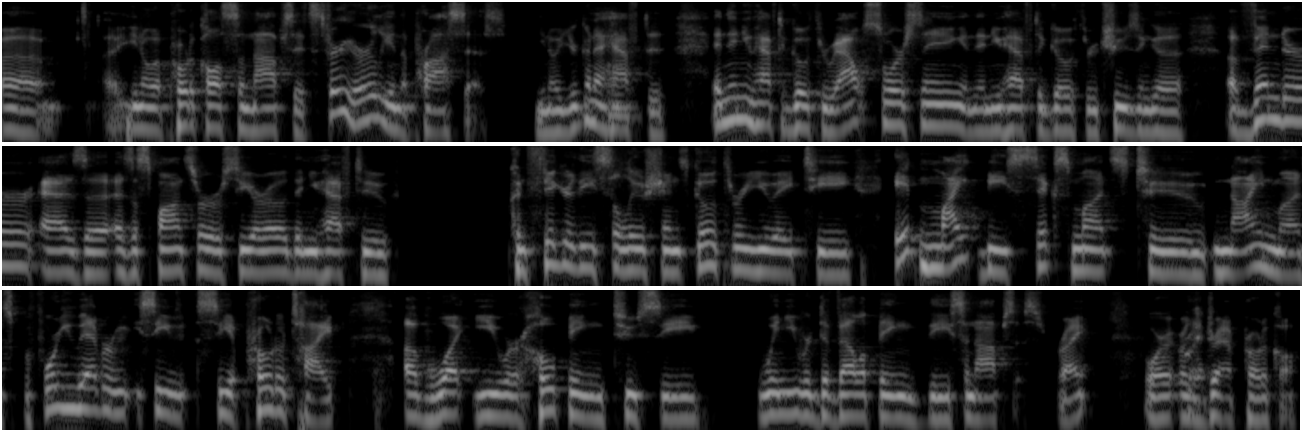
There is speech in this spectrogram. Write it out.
uh, you know a protocol synopsis it's very early in the process you know you're going to mm-hmm. have to and then you have to go through outsourcing and then you have to go through choosing a, a vendor as a as a sponsor or cro then you have to configure these solutions go through uat it might be six months to nine months before you ever see see a prototype of what you were hoping to see when you were developing the synopsis right or, or right. the draft protocol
